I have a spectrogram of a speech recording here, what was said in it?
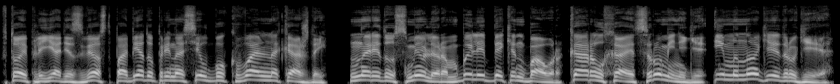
В той плеяде звезд победу приносил буквально каждый. Наряду с Мюллером были Бекенбауэр, Карл Хайц Руминиги и многие другие.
